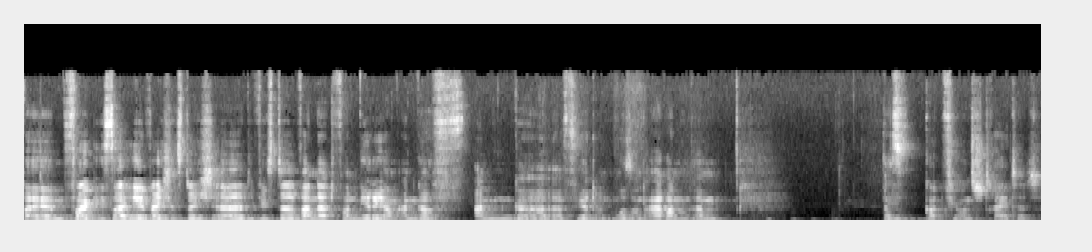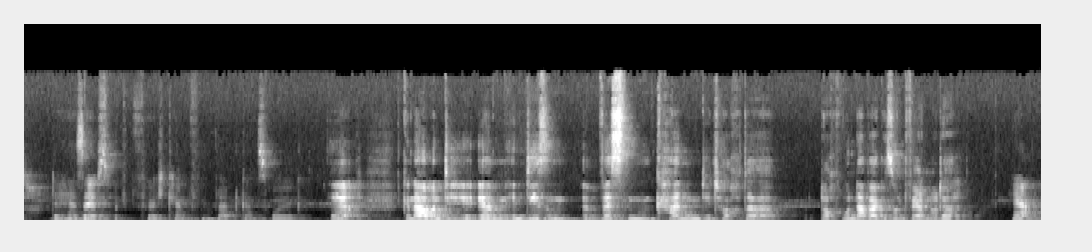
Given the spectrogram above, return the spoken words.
beim Volk Israel, welches durch äh, die Wüste wandert, von Miriam angef angeführt und Mose und Aaron, ähm, dass Gott für uns streitet. Der Herr selbst wird für euch kämpfen, bleibt ganz ruhig. Ja, genau. Und die, ähm, in diesem Wissen kann die Tochter doch wunderbar gesund werden, oder? Ja,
